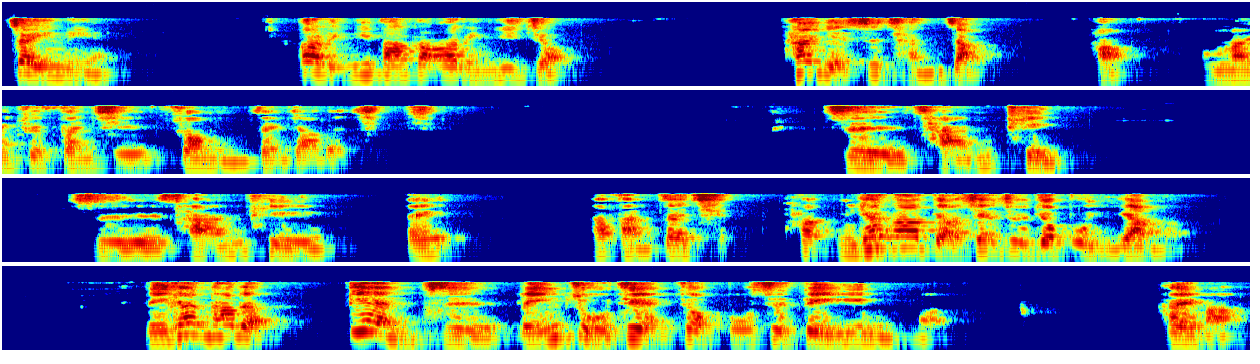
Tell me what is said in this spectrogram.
这一年，二零一八到二零一九，它也是成长。好，我们来去分析说明增加的情形。子产品，子产品，哎，它反在前，它你看它的表现是不是就不一样了？你看它的电子零组件就不是第一名了，可以吗？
